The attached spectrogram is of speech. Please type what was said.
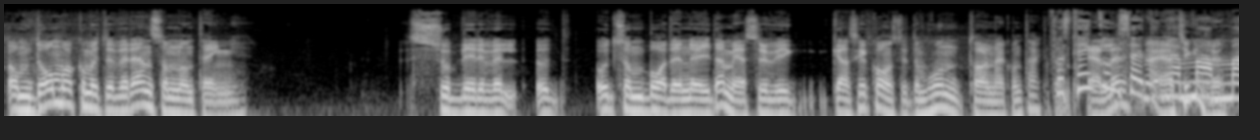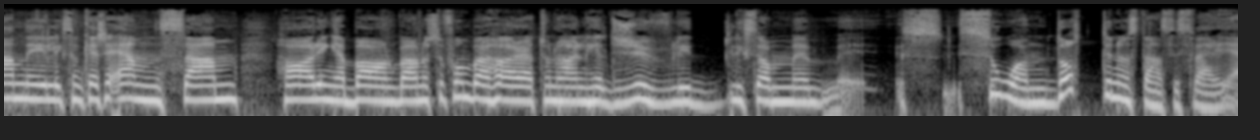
om de har kommit överens om någonting så blir det väl... Och, som båda är nöjda med, så är det väl ganska konstigt om hon tar den här kontakten. Fast tänk Eller? om så här, Nej, den här mamman är liksom kanske ensam, har inga barnbarn och så får hon bara höra att hon har en helt ljuvlig liksom, eh, sondotter någonstans i Sverige.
